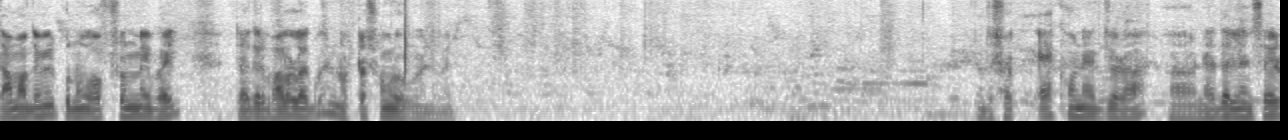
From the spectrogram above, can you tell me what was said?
দামাদামির কোনো অপশন নেই ভাই। যাদের ভালো লাগবে নটটা সংগ্রহ করে নেবেন। দর্শক, এখন এক জোড়া নেদারল্যান্ডসের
